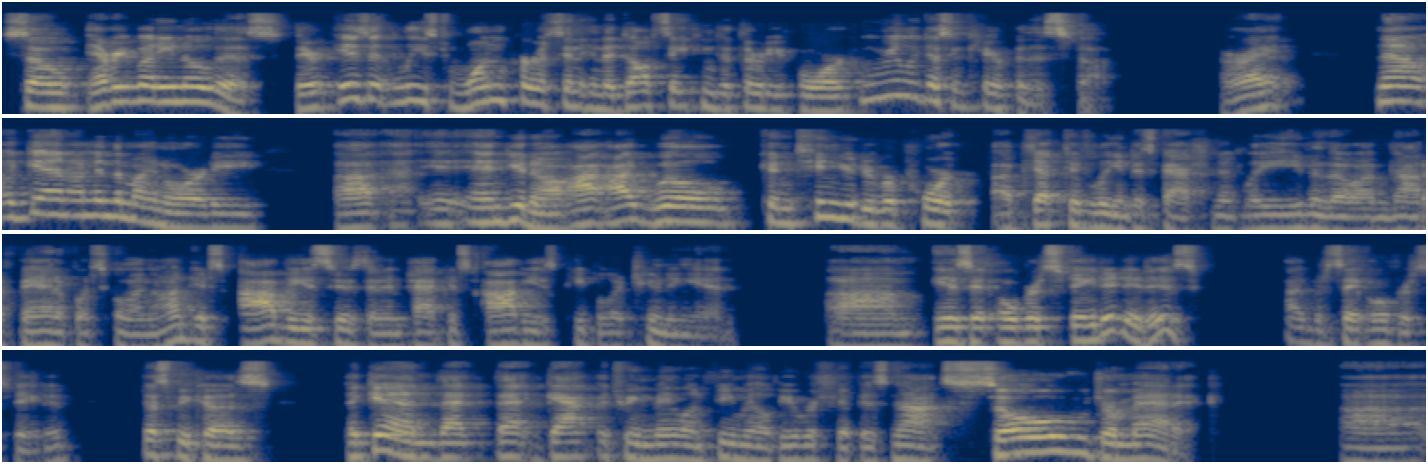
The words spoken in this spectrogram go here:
So everybody know this. There is at least one person in adults 18 to 34 who really doesn't care for this stuff. All right. Now, again, I'm in the minority. Uh, and, you know, I, I, will continue to report objectively and dispassionately, even though I'm not a fan of what's going on. It's obvious there's an impact. It's obvious people are tuning in. Um, is it overstated? It is, I would say, overstated, just because again, that that gap between male and female viewership is not so dramatic. Uh,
